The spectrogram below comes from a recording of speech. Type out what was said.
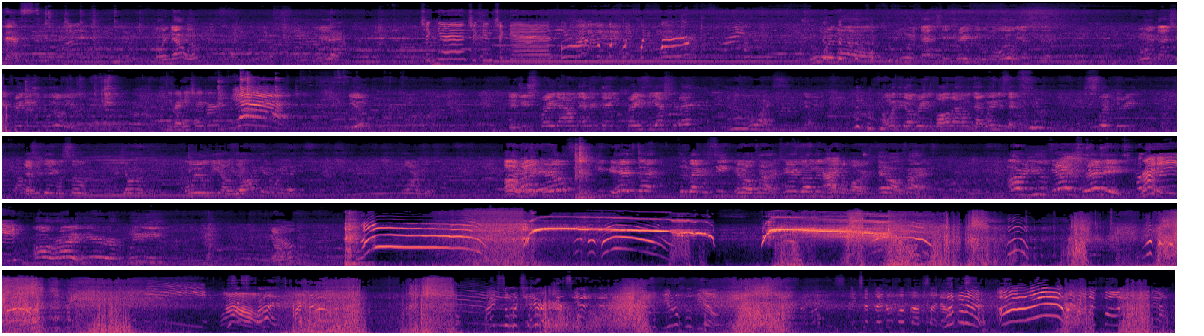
do this. Going down, Will. Yeah. Chicken, chicken, chicken. Who went, uh, who went batshit crazy with the oil yesterday? Who went batshit crazy with the oil yesterday? You ready, Shaper? Yeah! You? Did you spray down everything crazy yesterday? Twice. No. I went to go bring the ball down with that wind. It said slippery. Everything was so Jonathan. oily. I was like, like it or you like horrible. All right, girls. Keep your heads back to the back of the seat at all times. Hands on them right. handlebars at all times. Are you guys ready? Ready. All right, here we beautiful view. Except I don't love the upside down. Look at it. Oh, I'm like falling upside down.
